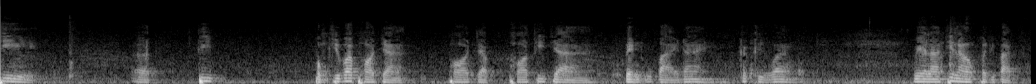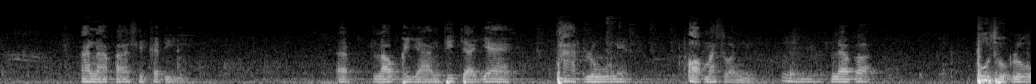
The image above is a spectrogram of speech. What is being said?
ที่ที่ผมคิดว่าพอจะพอจะพอที่จะเป็นอุบายได้ ก็คือว่า เวลาที่เราปฏิบัติ อานาปาสิกดี เราพยายามที่จะแยกธาตุรู้เนี่ย ออกมาส่วนหนึ่งแล้วก็ผู้ถูกรู้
